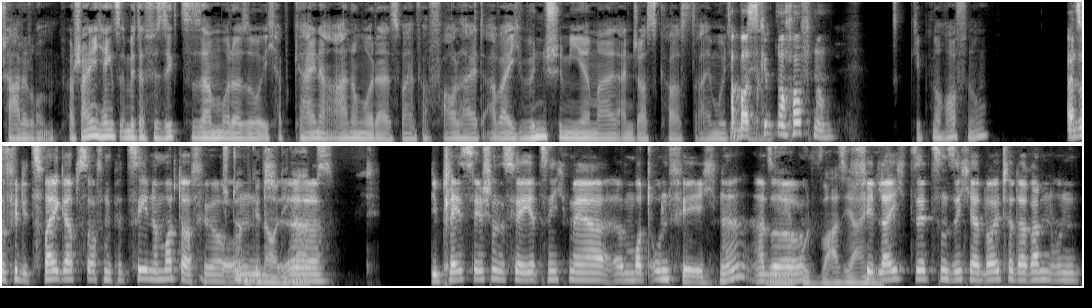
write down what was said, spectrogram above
Schade drum. Wahrscheinlich hängt es mit der Physik zusammen oder so. Ich habe keine Ahnung oder es war einfach Faulheit. Aber ich wünsche mir mal ein Just Cause 3 Multiplayer. Aber es gibt noch Hoffnung. Es gibt noch Hoffnung. Also für die 2 gab es auf dem PC eine Mod dafür. Stimmt, und, genau, die äh, gab's. die PlayStation ist ja jetzt nicht mehr äh, modunfähig, ne? Also Nee, gut, war sie ja vielleicht setzen sich ja Leute daran und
